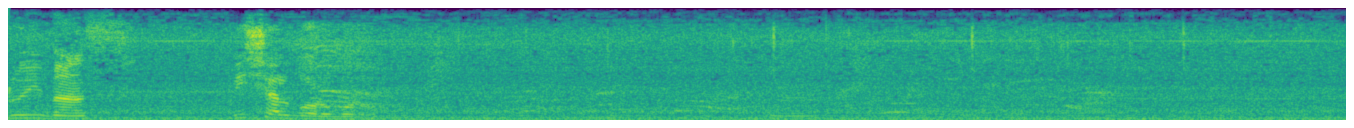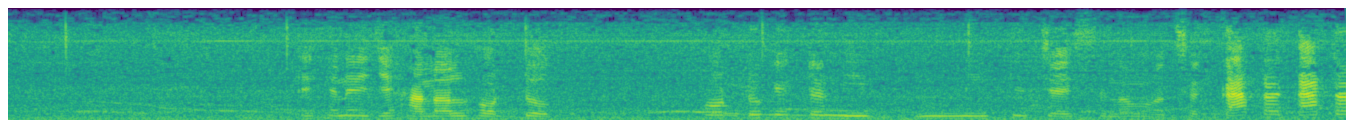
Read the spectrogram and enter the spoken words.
রুই মাছ, বিশাল বড় বড়। এখানে যে হালাল হটডগ হটডগ একটা নিতে চাইছিলাম আচ্ছা কাটা কাটা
